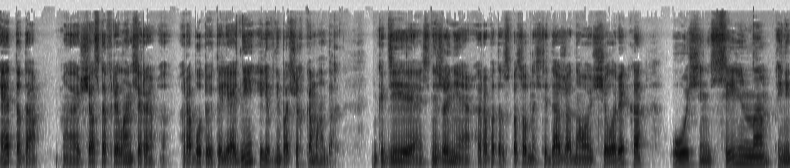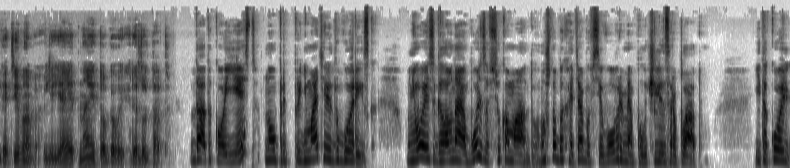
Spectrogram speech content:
Это да. Э, часто фрилансеры работают или одни, или в небольших командах, где снижение работоспособности даже одного человека очень сильно и негативно влияет на итоговый результат. Да, такое есть, но у предпринимателей другой риск. У него есть головная боль за всю команду, ну, чтобы хотя бы все вовремя получили зарплату. И такой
